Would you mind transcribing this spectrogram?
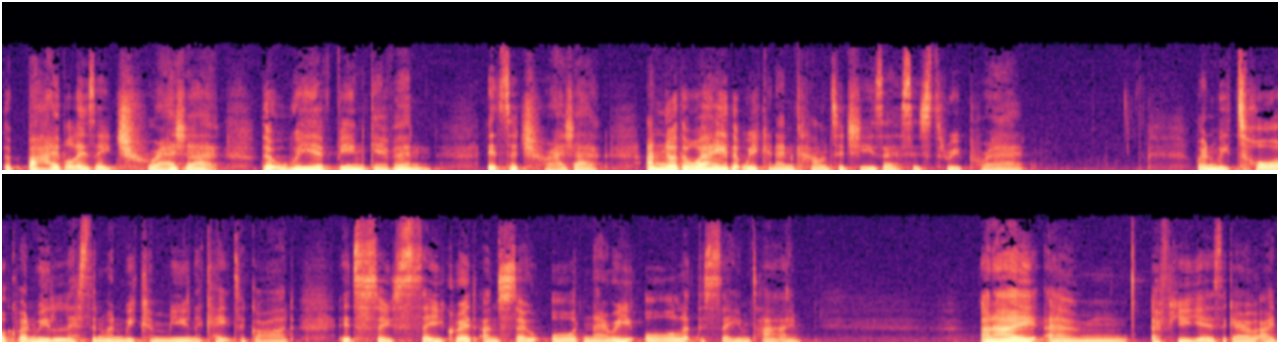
The Bible is a treasure that we have been given. It's a treasure. Another way that we can encounter Jesus is through prayer. When we talk, when we listen, when we communicate to God, it's so sacred and so ordinary all at the same time. And I, um, a few years ago, I,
